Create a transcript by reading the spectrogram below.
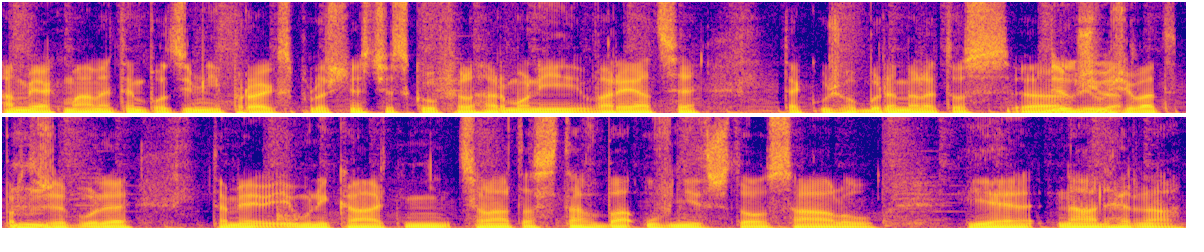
a my, jak máme ten podzimní projekt společně s Českou filharmonií Variace, tak už ho budeme letos uh, využívat, využívat protože hmm. bude, tam je i unikátní, celá ta stavba uvnitř toho sálu je nádherná.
